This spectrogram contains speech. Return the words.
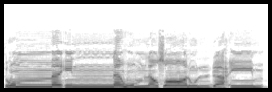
ثُمَّ إِنَّهُمْ لَصَالُو الْجَحِيمِ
